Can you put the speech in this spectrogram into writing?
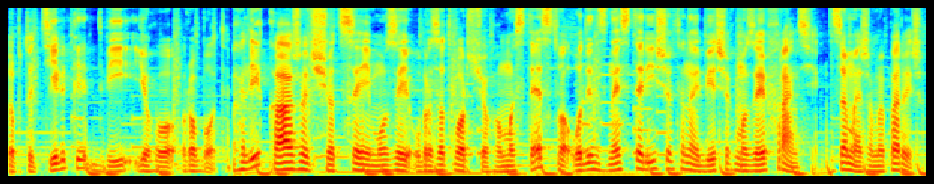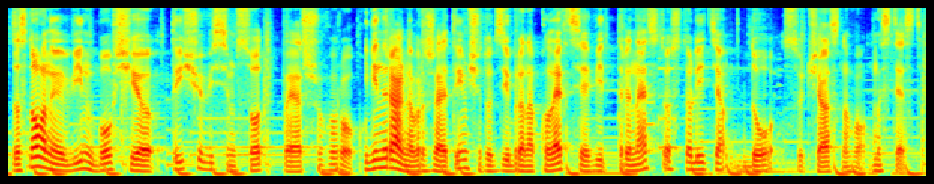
тобто тільки дві його роботи. Взагалі кажуть, що цей музей образотворчого мистецтва один з найстаріших та найбільших музеїв Франції за межами Парижа. Заснований він був ще 1801 року. І він реально вражає тим, що тут зібрана колекція від 13 століття до сучасного мистецтва.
